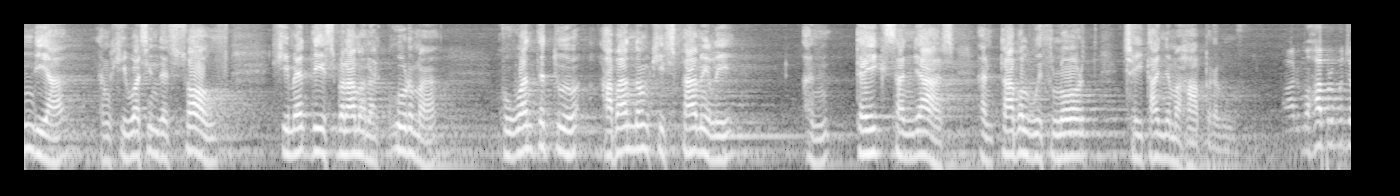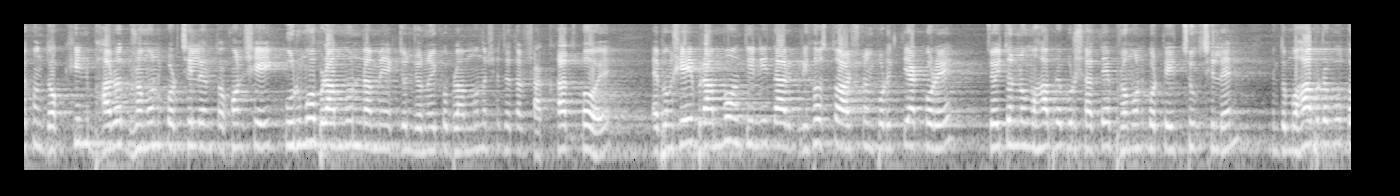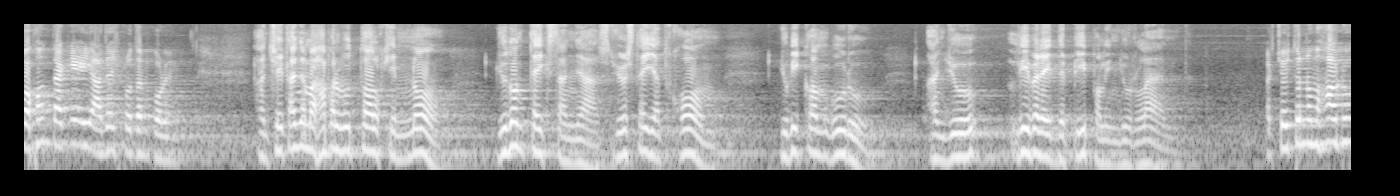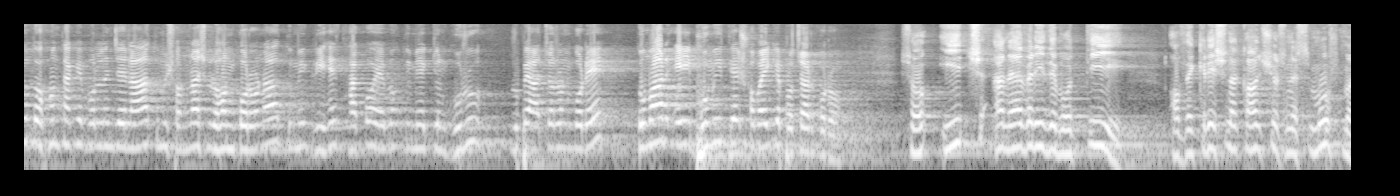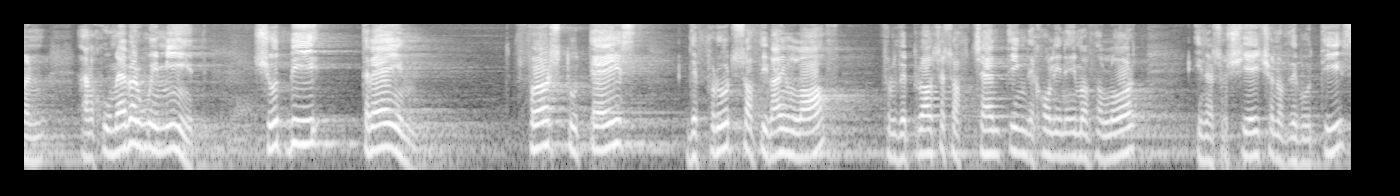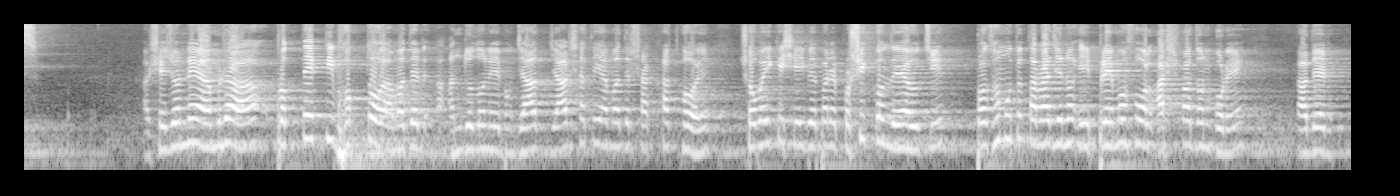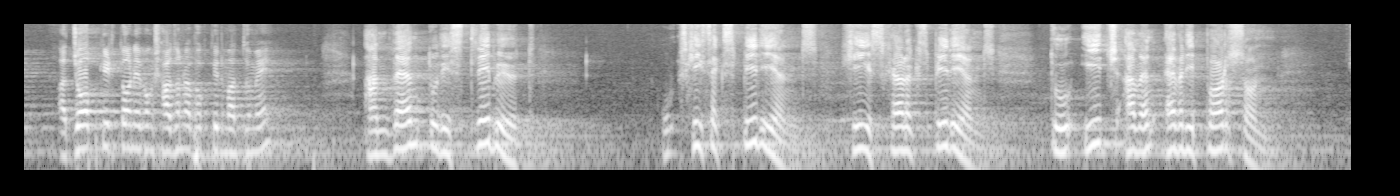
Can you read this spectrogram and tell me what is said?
India and he was in the south. He met this Brahmana Kurma who wanted to abandon his family and take sannyas and travel with Lord Chaitanya Mahaprabhu. আর মহাপ্রভু যখন দক্ষিণ ভারত ভ্রমণ করছিলেন তখন সেই কুর্ম ব্রাহ্মণ নামে একজন জনৈক ব্রাহ্মণের সাথে তার সাক্ষাৎ হয় এবং সেই ব্রাহ্মণ তিনি তার গৃহস্থ আশ্রম পরিত্যাগ করে চৈতন্য মহাপ্রভুর সাথে ভ্রমণ করতে ইচ্ছুক ছিলেন। কিন্তু মহাপ্রভু তখন তাকে এই আদেশ প্রদান করেন। And Chaitanya Mahaprabhu told him, No, you don't take sannyas, you stay at home, you become guru, and you liberate. আর চৈতন্য মহাপ্রভু তখন তাকে বললেন যে, না, তুমি সন্ন্যাস গ্রহণ করো না, তুমি গৃহে থাকো এবং তুমি একজন গুরু রূপে আচরণ করে তোমার এই ভূমিতে সবাইকে প্রচার করো। So each and every দেবতি of a Krishna consciousness movement and whomever we meet should be train first to taste the fruits of divine love through the process of chanting the holy name of the Lord in association of devotees আর সেই জন্যে আমরা প্রত্যেকটি ভক্ত আমাদের আন্দোলনে এবং যার যার সাথে আমাদের সাক্ষাৎ হয় সবাইকে সেই ব্যাপারে প্রশিক্ষণ দেওয়া উচিত প্রথমত তারা যেন এই প্রেমফল আস্বাদন করে তাদের জপ কীর্তন এবং সাধনা ভক্তির মাধ্যমে and then to distribute his experience, his, her experience, to each and every person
